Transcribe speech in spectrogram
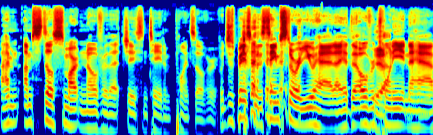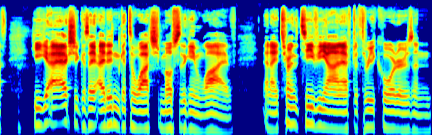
I'm I'm still smarting over that Jayson Tatum points over, which is basically the same story you had. I had the over yeah. 28 and a half. He I actually because I, I didn't get to watch most of the game live, and I turned the TV on after three quarters, and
